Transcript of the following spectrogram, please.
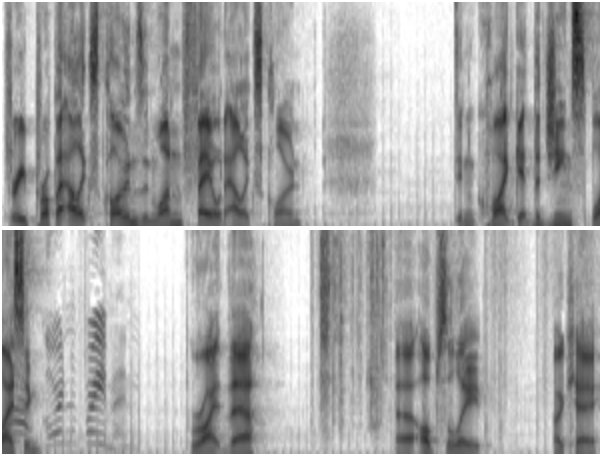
Three proper Alyx clones and one failed Alyx clone. Didn't quite get the gene splicing right there. Uh, obsolete. Okay.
